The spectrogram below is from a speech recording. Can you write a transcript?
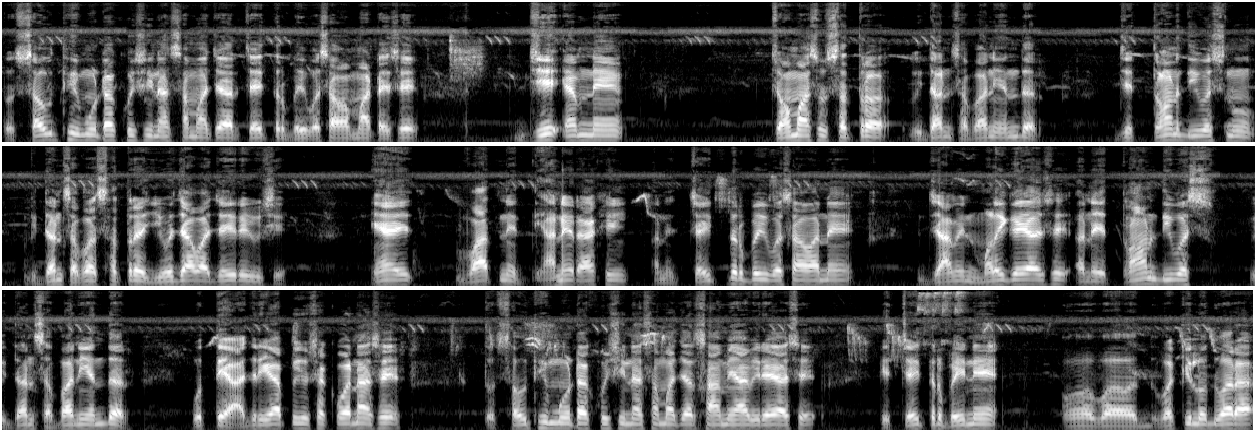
તો સૌથી મોટા ખુશીના સમાચાર ચૈત્રભાઈ વસાવા માટે છે. જે એમને ચોમાસું સત્ર વિધાનસભાની અંદર જે ત્રણ દિવસનું વિધાનસભા સત્ર યોજાવા જઈ રહ્યું છે, એ વાતને ધ્યાને રાખી અને ચૈતરભાઈ વસાવાને જામીન મળી ગયા છે અને ત્રણ દિવસ વિધાનસભાની અંદર પોતે હાજરી આપી શકવાના છે. તો સૌથી મોટા ખુશીના સમાચાર સામે આવી રહ્યા છે કે ચૈત્રભાઈને વકીલો દ્વારા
